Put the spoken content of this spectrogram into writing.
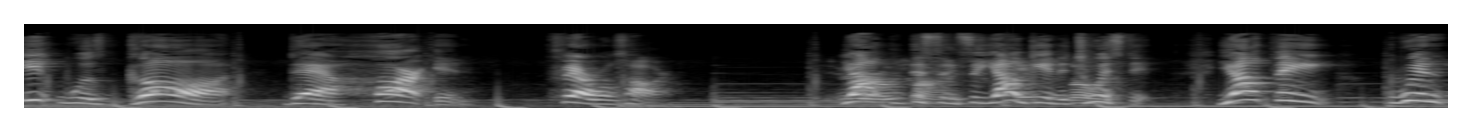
it was God that hardened Pharaoh's heart. Y'all listen, see, y'all get it twisted. Y'all think when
